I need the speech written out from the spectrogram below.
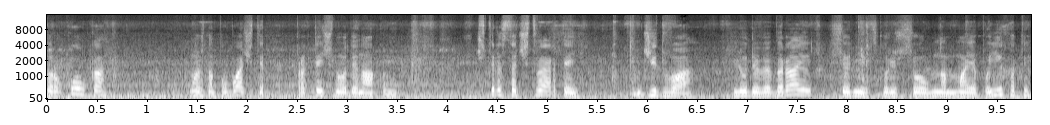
40-ка. Можна побачити практично одинакові. 404 G2 люди вибирають. Сьогодні, скоріш всього, нам має поїхати.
